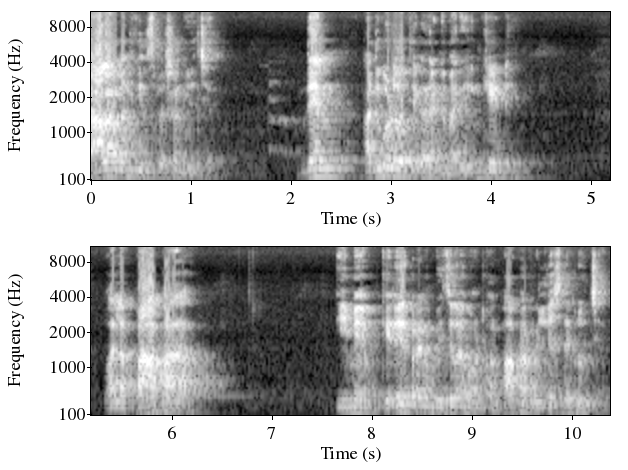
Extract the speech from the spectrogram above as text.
చాలామందికి ఇన్స్పిరేషన్ నిలిచింది. దెన్ అది కూడా ఓకే కదండి మరి ఇంకేంటి? వాళ్ళ పాప ఈమె కెరీర్ పరంగా బిజీగా ఉంటే వాళ్ళ పాప రిలేటివ్స్ దగ్గర ఉంచారు.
